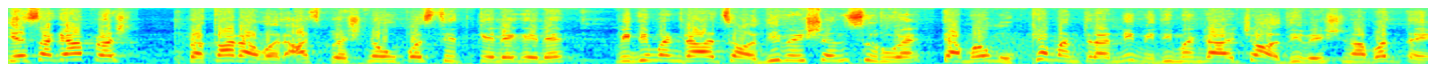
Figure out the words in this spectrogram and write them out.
या सगळ्या प्रकारावर आज प्रश्न उपस्थित केले गेले. विधिमंडळाचं अधिवेशन सुरू आहे त्यामुळे मुख्यमंत्र्यांनी विधिमंडळाच्या अधिवेशनामध्ये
